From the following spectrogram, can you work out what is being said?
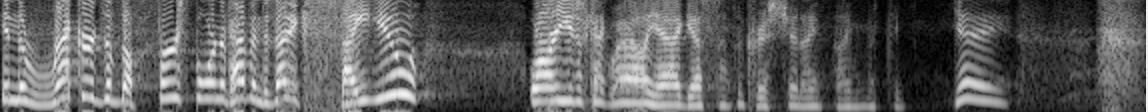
in the records of the firstborn of heaven. Does that excite you? Or are you just like, well, yeah, I guess I'm a Christian. I, I'm, yay.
